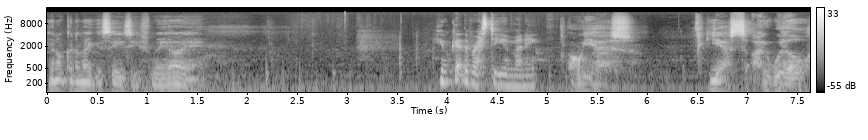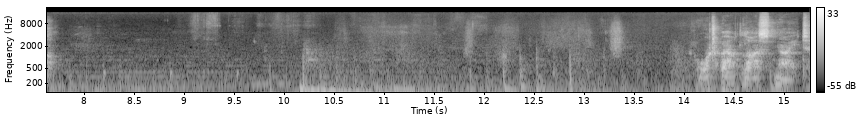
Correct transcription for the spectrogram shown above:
You're not going to make this easy for me, are you? You'll get the rest of your money. Oh, yes. Yes, I will. What about last night?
